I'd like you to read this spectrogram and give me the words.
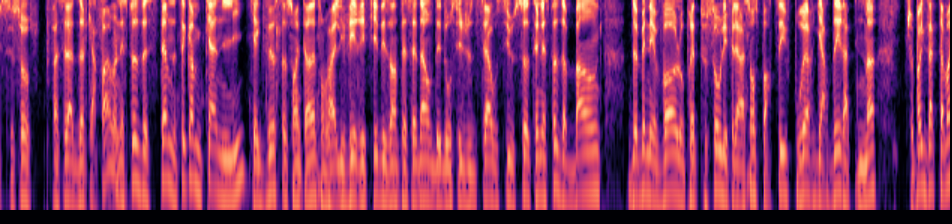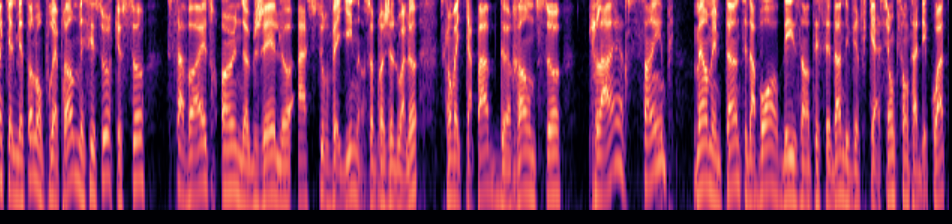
c'est sûr, c'est plus facile à dire qu'à faire, mais une espèce de système, tu sais, comme Canly qui existe là, sur Internet, on va aller vérifier des antécédents ou des dossiers judiciaires aussi ou ça. Sais, une espèce de banque de bénévoles auprès de tout ça où les fédérations sportives pourraient regarder rapidement. Je sais pas exactement quelle méthode on pourrait prendre, mais c'est sûr que ça, ça va être un objet là, à surveiller dans ce projet de loi-là. Est-ce qu'on va être capable de rendre ça clair, simple, mais en même temps, c'est d'avoir des antécédents, des vérifications qui sont adéquates?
